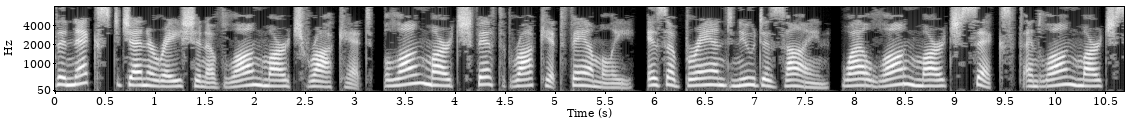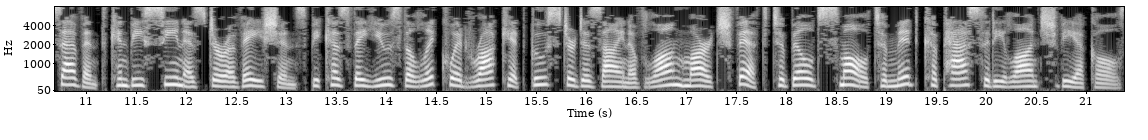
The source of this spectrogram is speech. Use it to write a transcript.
The next generation of Long March rocket, Long March 5th rocket family, is a brand new design, while Long March 6th and Long March 7th can be seen as derivations because they use the liquid rocket booster design of Long March 5th to build small to mid-capacity launch vehicles.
